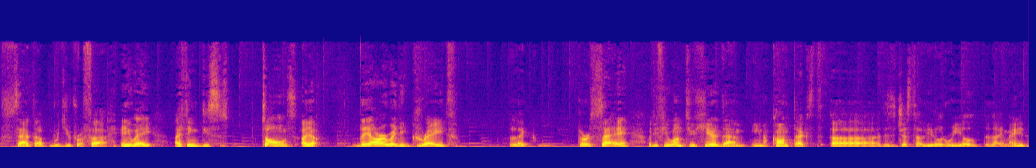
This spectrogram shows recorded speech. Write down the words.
setup would you prefer. Anyway, I think these tones, they are already great like per se, but if you want to hear them in a context, uh, this is just a little reel that I made.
